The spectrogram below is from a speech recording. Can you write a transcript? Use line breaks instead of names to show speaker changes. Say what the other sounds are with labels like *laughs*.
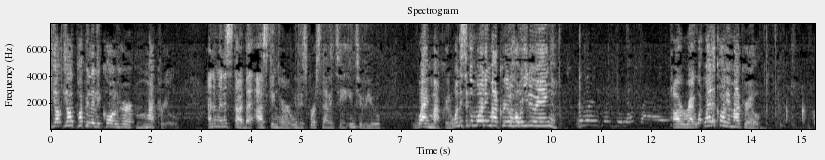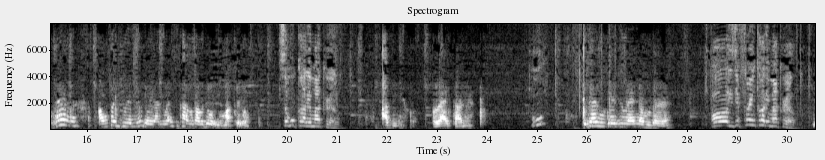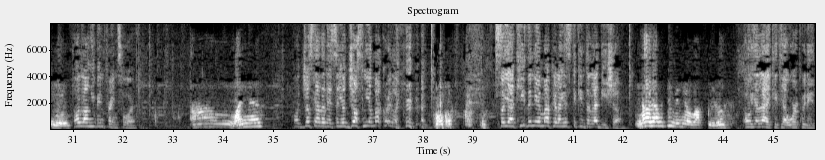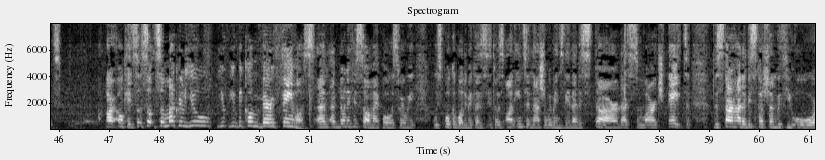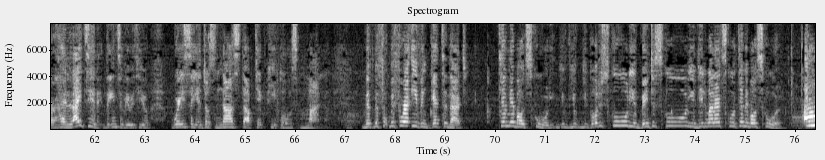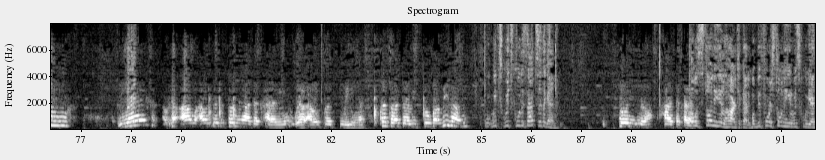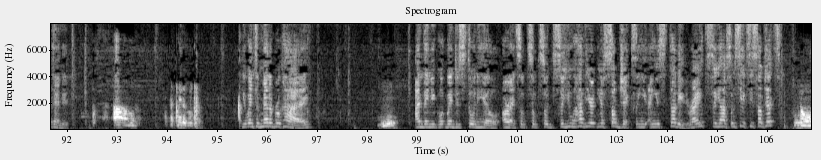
y'all, y'all popularly call her Mackerel. And I'm going to start by asking her in this personality interview, why Mackerel? Want to say good morning, Mackerel. How are you doing? Good morning, All right. Why, why they call you Mackerel?
Well, I was just doing your day and when she came, I do it in mackerel.
So who call you Mackerel?
Abby, right on.
Who?
The girl who gave you my number.
Oh, is your friend call you Mackerel?
Yes.
How long you been friends for?
Um, one year.
Oh, just the other day. So you're just near Mackerel. *laughs* so you keep the name Mackerel and you're sticking to Ladisha.
no, that was doing your mackerel.
Oh, you like it? You work with it. Right, okay, so so so Mackerel, you you you become very famous, and I don't know if you saw my post where we we spoke about it because it was on International Women's Day that the Star that's March 8th. The Star had a discussion with you or highlighted the interview with you where you say you just not stop take people's man. Be- before before I even get to that, Tell me about school. You, you you go to school. You've been to school. You did well at school. Tell me about school.
Um, the, um, I was at the Tony HEART Academy where I was pursuing customer service supervision.
Wh- Which which school is that? Say it again.
Tony Hill HEART
Oh, Stony Hill HEART Academy. But before Stony Hill, which school you attended?
Um, medical.
You went to Meadowbrook High,
Yes.
And then you go, went to Stony Hill. All right. So so so so you have your your subjects, and you and you studied, right? So you have some CXC subjects.
No.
